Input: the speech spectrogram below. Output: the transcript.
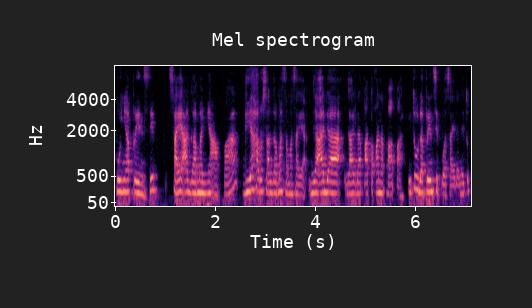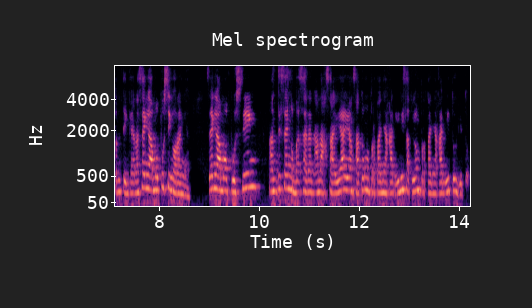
punya prinsip saya agamanya apa, dia harus agama sama saya. Nggak ada nggak ada patokan apa-apa. Itu udah prinsip buat saya dan itu penting karena saya nggak mau pusing orangnya. Saya nggak mau pusing, nanti saya ngebasaran anak saya yang satu mempertanyakan ini, satu yang mempertanyakan itu gitu.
